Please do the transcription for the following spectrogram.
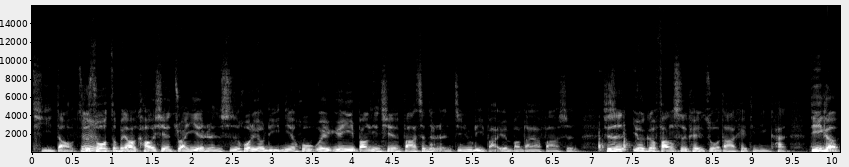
提到，只是说怎么样靠一些专业人士或者有理念或为愿意帮年轻人发声的人进入立法院帮大家发声。其实有一个方式可以做，大家可以听听看。第一个，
